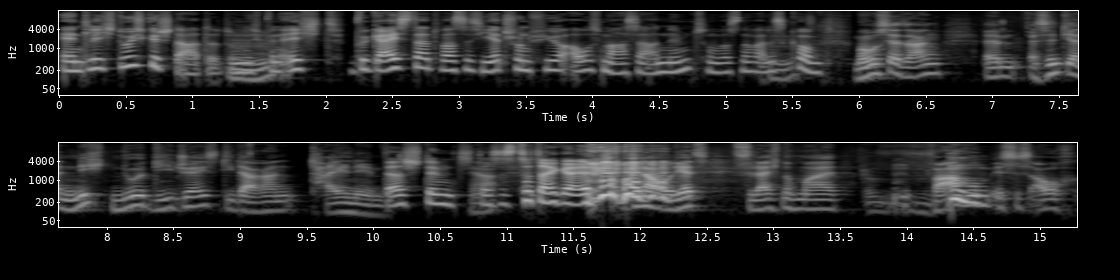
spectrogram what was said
endlich durchgestartet. Und ich bin echt begeistert, was es jetzt schon für Ausmaße annimmt und was noch alles kommt. Man muss ja sagen, ähm, es sind ja nicht nur DJs, die daran teilnehmen. Das stimmt, das ist total geil. genau, und jetzt vielleicht nochmal, warum ist es auch,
